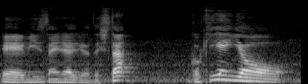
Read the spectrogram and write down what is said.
えー、水谷ラジオでした。ごきげんよう。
